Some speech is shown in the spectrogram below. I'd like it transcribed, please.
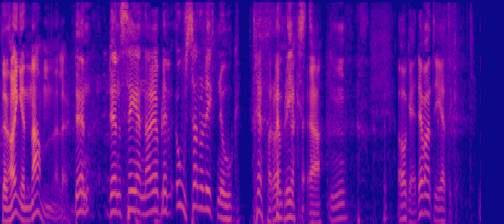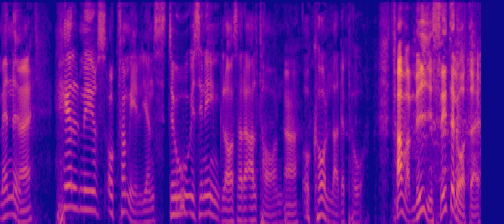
den har ingen namn eller? Den, den senare blev osannolikt nog träffad av en blixt. Ja. Mm. Okej, det var inte jättekul. Men nu, Nej. Helmyrs och familjen stod i sin inglasade altan Ja. och kollade på. Fan vad mysigt det låter.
